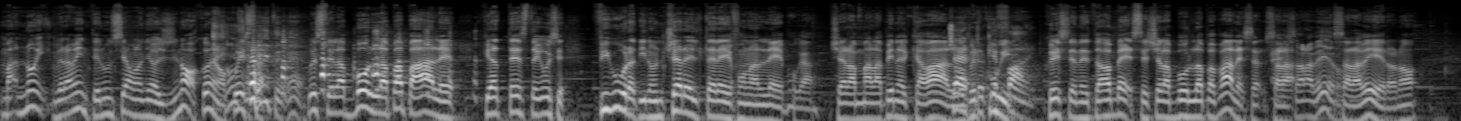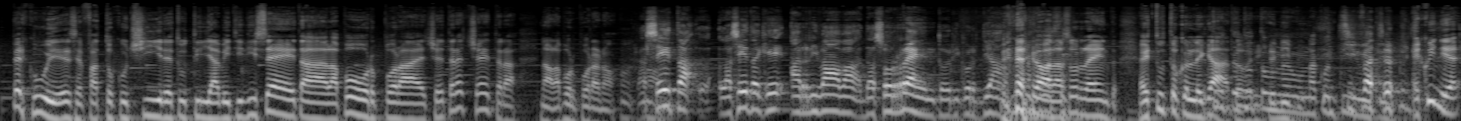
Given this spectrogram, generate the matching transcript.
Ma noi veramente non siamo una diocesi. No, come no? Non Questa, siete, eh. questa è la bolla papale che attesta che voi siete. Figurati, non c'era il telefono all'epoca, c'era a malapena il cavallo. Certo, per che cui fai? questi hanno detto: Vabbè, se c'è la bolla papale sa- sarà, sarà vero. sarà vero, no? Per cui eh, si è fatto cucire tutti gli abiti di seta, la porpora, eccetera, eccetera. No, la porpora no. La seta, la seta che arrivava da Sorrento, ricordiamo. Arrivava da Sorrento, è tutto collegato. Tutto, tutto una, Sì, continuity. infatti- E quindi eh,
